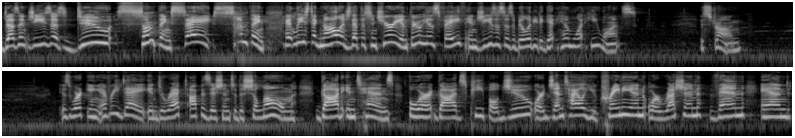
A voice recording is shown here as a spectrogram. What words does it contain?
Doesn't Jesus do something, say something, at least acknowledge that the centurion, through his faith in Jesus' ability to get him what he wants, is strong, is working every day in direct opposition to the shalom God intends for God's people, Jew or Gentile, Ukrainian or Russian, then and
